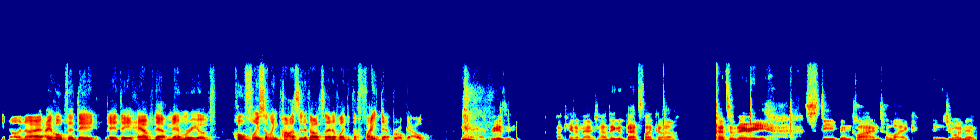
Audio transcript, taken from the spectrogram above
you know, and I, I hope that they they they have that memory of hopefully something positive outside of like the fight that broke out. Crazy. I can't imagine. I think that that's like a that's a very steep incline to like enjoyment.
